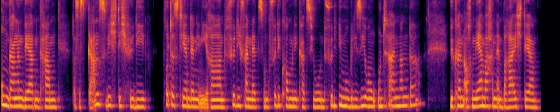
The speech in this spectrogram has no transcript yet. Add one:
umgangen werden kann. Das ist ganz wichtig für die Protestierenden in Iran, für die Vernetzung, für die Kommunikation, für die Mobilisierung untereinander. Wir können auch mehr machen im Bereich der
